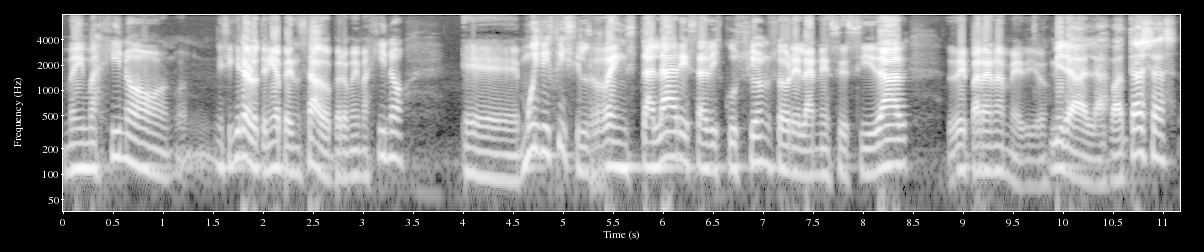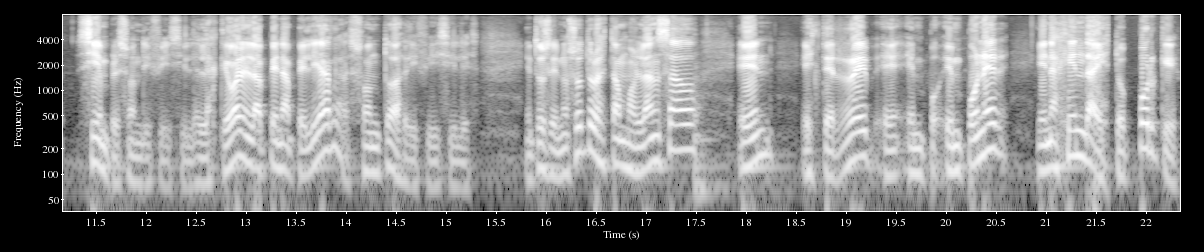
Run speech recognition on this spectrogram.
me, imagino, ni siquiera lo tenía pensado, pero me imagino eh, muy difícil reinstalar esa discusión sobre la necesidad de Paraná Medio. Mira, las batallas siempre son difíciles, las que valen la pena pelearlas son todas difíciles. Entonces nosotros estamos lanzados en este, eh, en, poner en agenda esto. ¿Por qué?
